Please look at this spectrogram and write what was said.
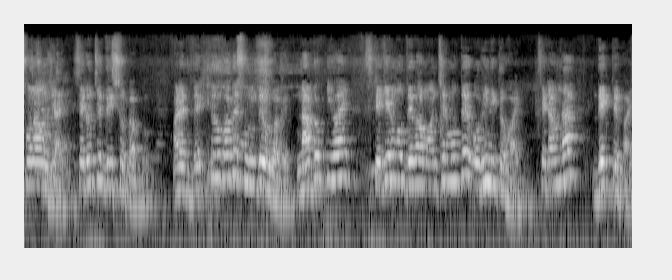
শোনাও যায়। সেটা হচ্ছে দৃশ্যকাব্য। মানে দেখতেও পাবে, শুনতেও পাবে। নাটক কি হয়? স্টেজের মধ্যে বা মঞ্চের মধ্যে অভিনীত হয়। সেটা আমরা দেখতে পাই,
